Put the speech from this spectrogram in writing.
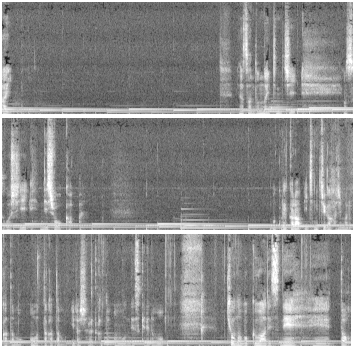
はい。皆さんどんな一日お過ごしでしょうか？これから一日が始まる方も終わった方もいらっしゃるかと思うんですけれども今日の僕はですねえー、っと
